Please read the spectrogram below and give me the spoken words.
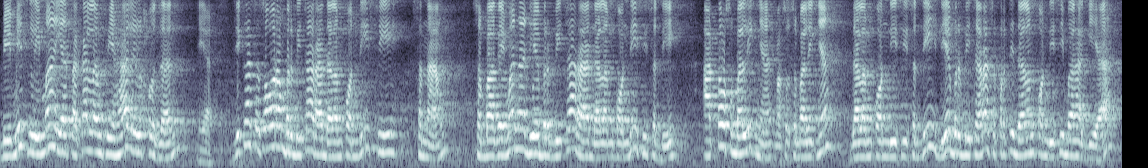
bimith lima yatakallam fi halil huzan ya jika seseorang berbicara dalam kondisi senang sebagaimana dia berbicara dalam kondisi sedih atau sebaliknya maksud sebaliknya dalam kondisi sedih dia berbicara seperti dalam kondisi bahagia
